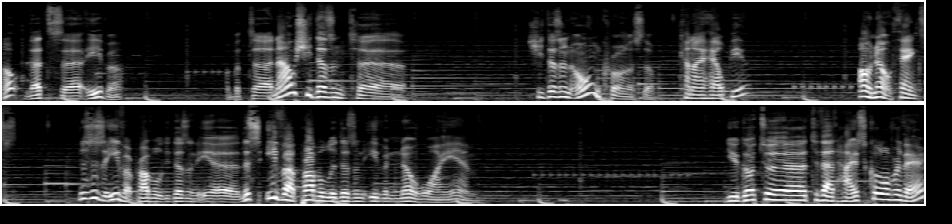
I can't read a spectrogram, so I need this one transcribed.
Oh, that's Eva. But now she doesn't. She doesn't own Kronos, though. Can I help you? Oh no, thanks. This is Eva. Probably doesn't. Uh, this Eva probably doesn't even know who I am. You go to uh, to that high school over there?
